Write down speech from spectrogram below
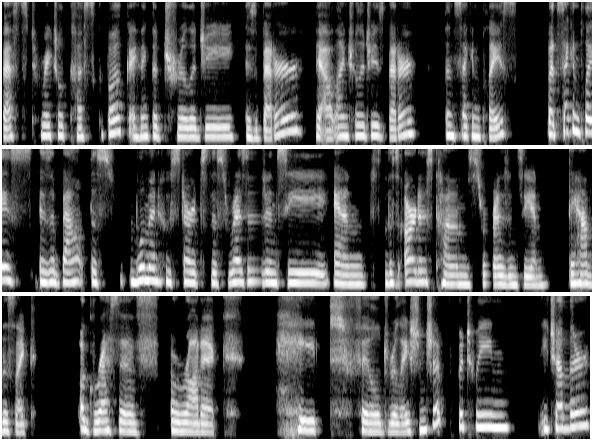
best Rachel Cusk book. I think the trilogy is better. The outline trilogy is better than Second Place. But Second Place is about this woman who starts this residency, and this artist comes to residency, and they have this like aggressive, erotic, hate filled relationship between each other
